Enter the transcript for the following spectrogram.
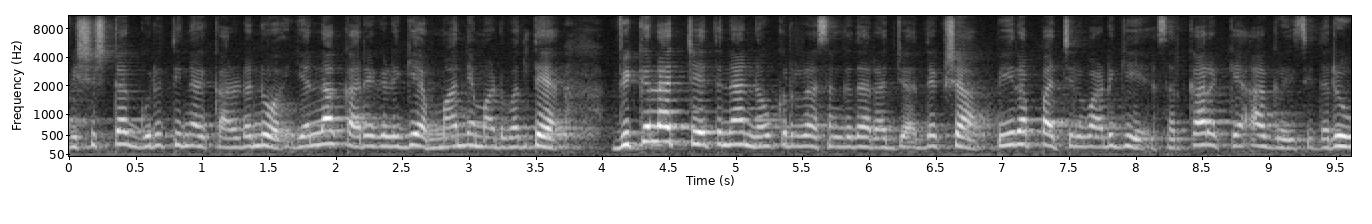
ವಿಶಿಷ್ಟ ಗುರುತಿನ ಕಾರ್ಡನ್ನು ಎಲ್ಲ ಕಾರ್ಯಗಳಿಗೆ ಮಾನ್ಯ ಮಾಡುವಂತೆ ವಿಕಲಚೇತನ ನೌಕರರ ಸಂಘದ ರಾಜ್ಯ ಅಧ್ಯಕ್ಷ ಪೀರಪ್ಪ ಚಿಲವಾಡಗಿ ಸರ್ಕಾರಕ್ಕೆ ಆಗ್ರಹಿಸಿದರು.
